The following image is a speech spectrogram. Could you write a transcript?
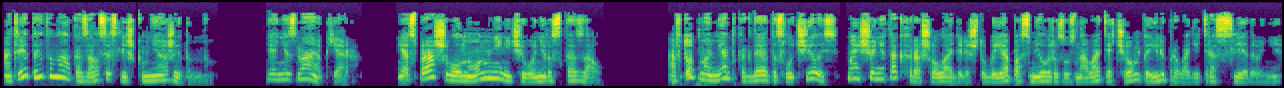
Ответ Итана оказался слишком неожиданным. «Я не знаю, Кьяра. Я спрашивал, но он мне ничего не рассказал. А в тот момент, когда это случилось, мы еще не так хорошо ладили, чтобы я посмел разузнавать о чем-то или проводить расследование.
